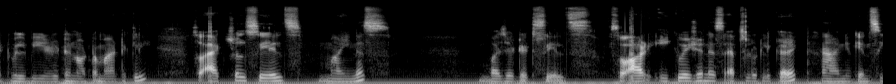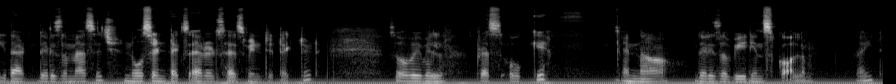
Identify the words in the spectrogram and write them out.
it will be written automatically. So actual sales minus budgeted sales. So our equation is absolutely correct and you can see that there is a message no syntax errors has been detected. So we will press ok and now there is a variance column right?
